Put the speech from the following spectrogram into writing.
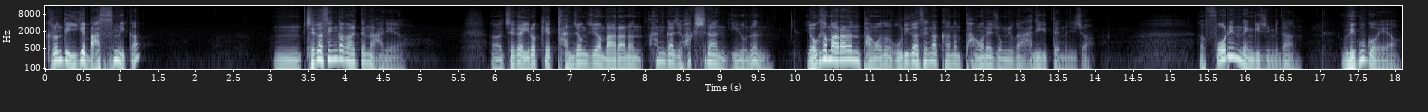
그런데 이게 맞습니까? 음, 제가 생각할 때는 아니에요. 어, 제가 이렇게 단정지어 말하는 한 가지 확실한 이유는 여기서 말하는 방언은 우리가 생각하는 방언의 종류가 아니기 때문이죠. Foreign language입니다. 외국어예요.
